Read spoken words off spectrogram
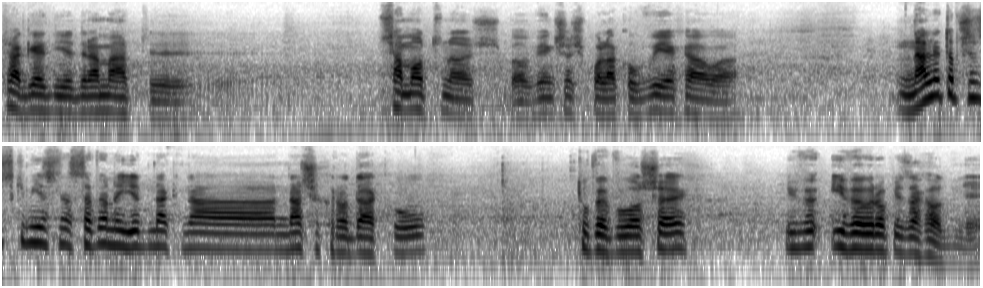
Tragedie, dramaty, samotność, bo większość Polaków wyjechała. No ale to przede wszystkim jest nastawione jednak na naszych rodaków, tu we Włoszech i w, i w Europie Zachodniej.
